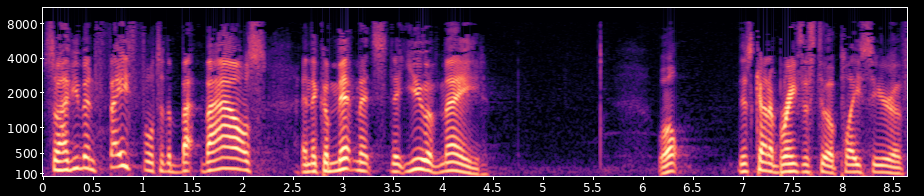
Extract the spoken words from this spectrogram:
So have you been faithful to the vows and the commitments that you have made? Well, this kind of brings us to a place here of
